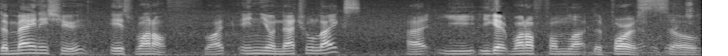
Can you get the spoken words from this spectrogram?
the main issue is runoff, right? In your natural lakes, uh, you, you get runoff from like the forest. So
